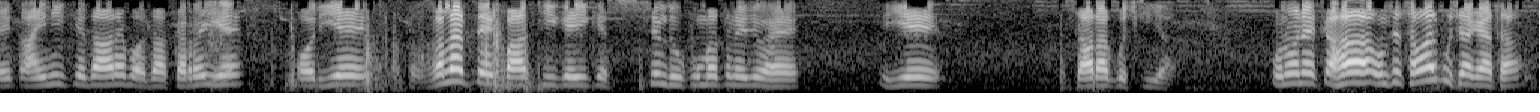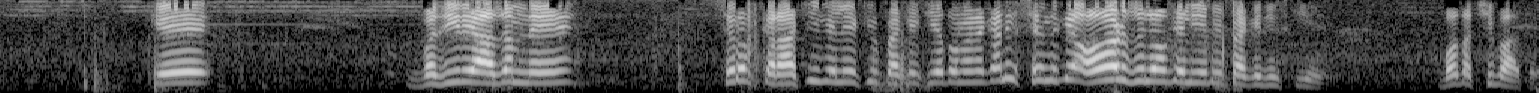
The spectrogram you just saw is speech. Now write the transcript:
एक आइनी किरदार है, वो अदा कर रही है। और ये गलत एक बात की गई कि सिंध हुकूमत ने जो है, ये सारा कुछ किया। उन्होंने कहा, उनसे सवाल पूछा गया था कि वज़ीर आज़म ने सिर्फ़ कराची के लिए क्यों पैकेज किया? तो उन्होंने कहा, नहीं, सिंध के और ज़िलों के लिए भी पैकेजेस किए हैं। बहुत अच्छी बात है।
